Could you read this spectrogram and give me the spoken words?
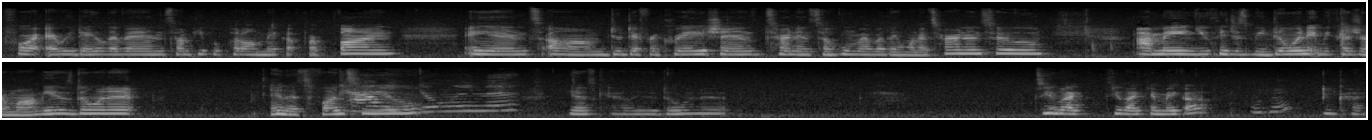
for everyday living. Some people put on makeup for fun and um, do different creations, turn into whomever they want to turn into. I mean you can just be doing it because your mommy is doing it and it's fun to you. doing it? Yes, Callie, you're doing it. Do you like do you like your makeup? Mm-hmm. Okay.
